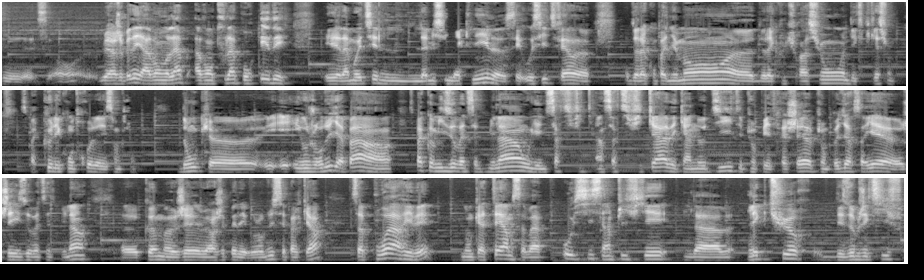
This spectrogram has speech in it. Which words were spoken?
le RGPD est avant, là, avant tout là pour aider. Et la moitié de la mission de la CNIL, c'est aussi de faire de l'accompagnement, de la culturation, de l'explication. C'est pas que les contrôles et les sanctions. Donc, euh, et, aujourd'hui, il n'y a pas, c'est pas comme ISO 27001 où il y a un certificat avec un audit et puis on paye très cher et puis on peut dire ça y est, euh, j'ai ISO 27001 euh, comme j'ai le RGPD. Aujourd'hui, c'est pas le cas. Ça pourrait arriver. Donc à terme, ça va aussi simplifier la lecture des objectifs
